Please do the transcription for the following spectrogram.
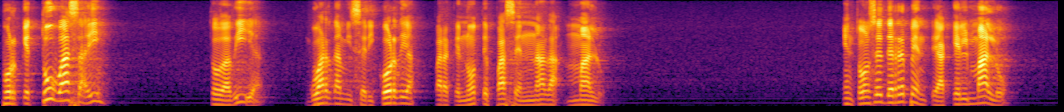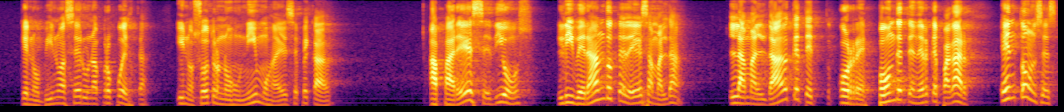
Porque tú vas ahí. Todavía guarda misericordia para que no te pase nada malo. Entonces de repente aquel malo que nos vino a hacer una propuesta y nosotros nos unimos a ese pecado, aparece Dios liberándote de esa maldad. La maldad que te corresponde tener que pagar Entonces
